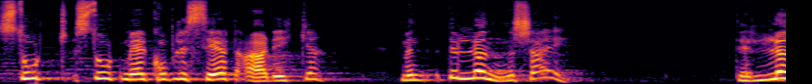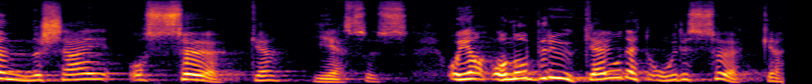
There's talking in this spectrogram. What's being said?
Stort, stort mer komplisert er det ikke, men det lønner seg. Det lønner seg å søke Jesus. Og, ja, og nå bruker jeg jo dette ordet 'søke'.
